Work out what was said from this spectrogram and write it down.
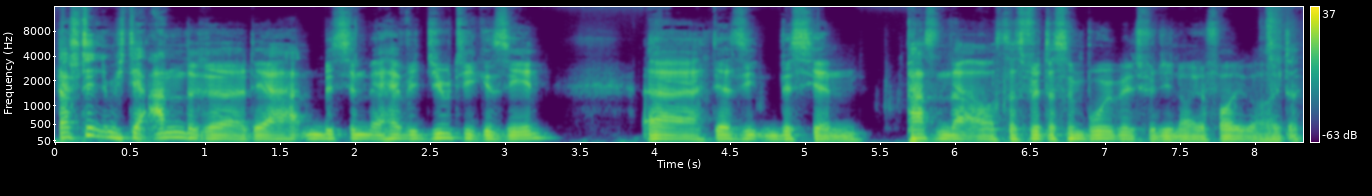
Da steht nämlich der andere, der hat ein bisschen mehr Heavy Duty gesehen. Äh, der sieht ein bisschen passender aus. Das wird das Symbolbild für die neue Folge heute.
